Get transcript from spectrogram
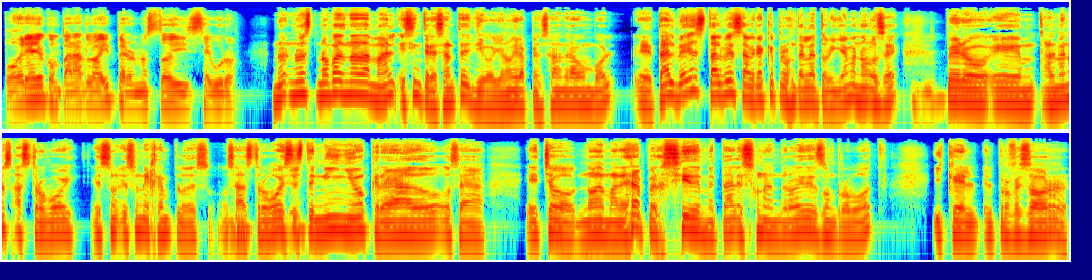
Podría yo compararlo ahí, pero no estoy seguro. No, no, es, no vas nada mal, es interesante, digo, yo no hubiera pensado en Dragon Ball. Eh, tal vez, tal vez habría que preguntarle a Toriyama, no lo sé, pero em, al menos Astro Boy es un, es un ejemplo de eso. O sea, Astro Boy es este niño creado, o sea, hecho no de madera, pero sí de metal, es un androide, es un robot y que el, profesor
